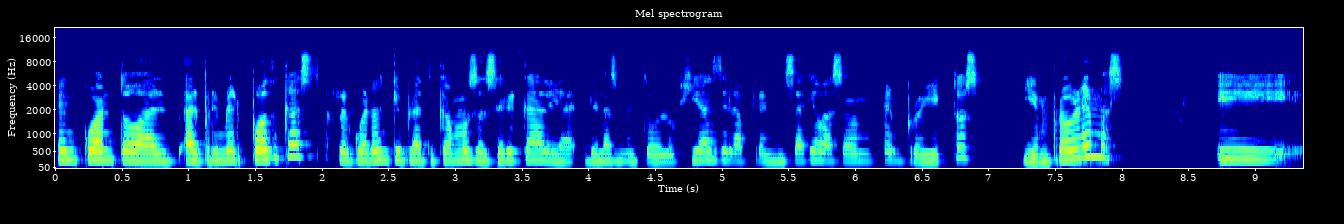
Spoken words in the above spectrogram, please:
En cuanto al, primer podcast, recuerden que platicamos acerca de, de, las metodologías del aprendizaje basado en proyectos y en problemas. Y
